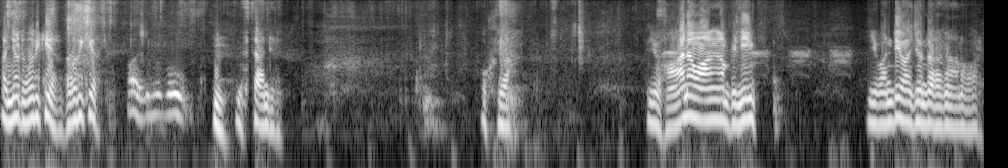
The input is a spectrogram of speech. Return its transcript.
അങ്ങോട്ട് ഒതുക്കിയത് ഒതുക്കിയത് സ്റ്റാൻഡിൽ ഓ യാ അയ്യോ ആന വാങ്ങാൻ പിന്നെയും ഈ വണ്ടി വാങ്ങിച്ചുകൊണ്ട് ഇറങ്ങാനാണ് പാട്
